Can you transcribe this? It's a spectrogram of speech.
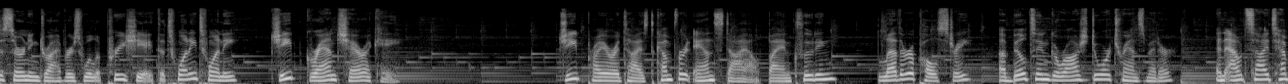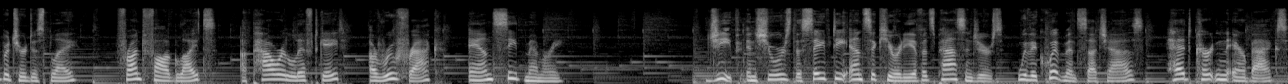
discerning drivers will appreciate the 2020 Jeep Grand Cherokee. Jeep prioritized comfort and style by including leather upholstery, a built-in garage door transmitter, an outside temperature display, front fog lights, a power liftgate, a roof rack, and seat memory. Jeep ensures the safety and security of its passengers with equipment such as head curtain airbags,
